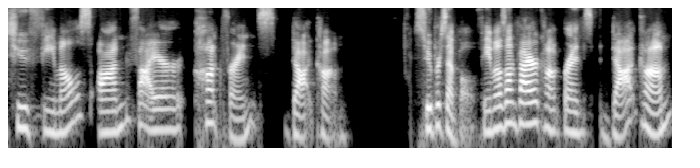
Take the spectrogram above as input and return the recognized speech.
to femalesonfireconference.com. Super simple. Femalesonfireconference.com.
